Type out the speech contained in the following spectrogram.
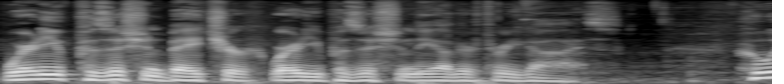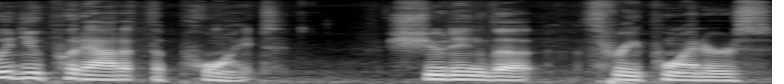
Where do you position Baetjer? Where do you position the other three guys? Who would you put out at the point, shooting the three pointers,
